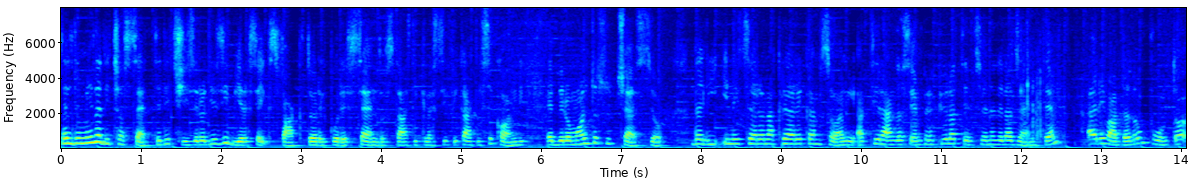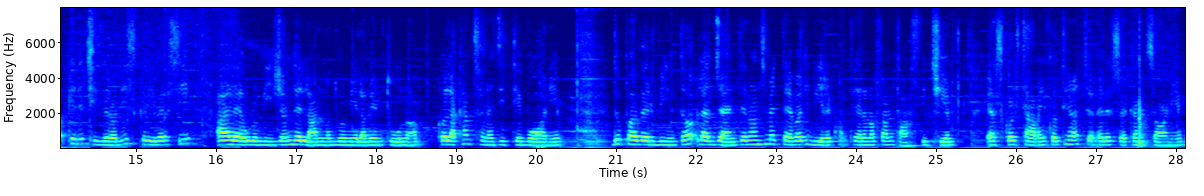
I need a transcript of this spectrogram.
Nel 2017 decisero di esibirsi a X Factor e pur essendo stati classificati secondi ebbero molto successo da lì iniziarono a creare canzoni attirando sempre più l'attenzione della gente, arrivando ad un punto che decisero di iscriversi all'Eurovision dell'anno 2021 con la canzone Zitti e Buoni. Dopo aver vinto, la gente non smetteva di dire quanto erano fantastici e ascoltava in continuazione le sue canzoni.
